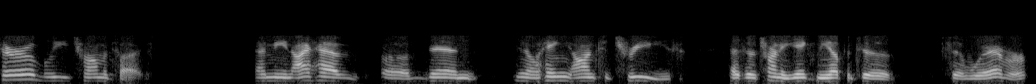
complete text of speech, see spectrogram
terribly traumatized. I mean, I have uh, been, you know, hanging on to trees as they're trying to yank me up into to wherever,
